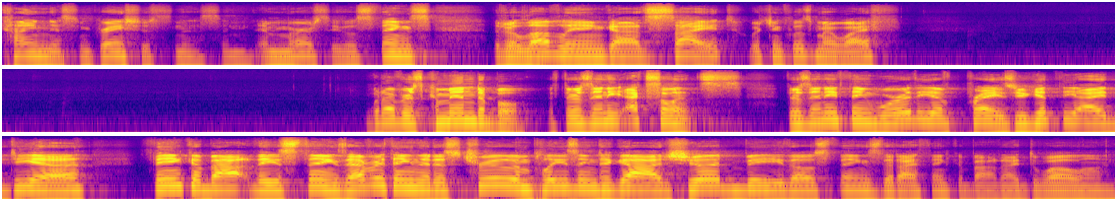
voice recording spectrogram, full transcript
kindness and graciousness and, and mercy, those things that are lovely in God's sight, which includes my wife. Whatever is commendable, if there's any excellence, if there's anything worthy of praise, you get the idea. Think about these things. Everything that is true and pleasing to God should be those things that I think about, I dwell on.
